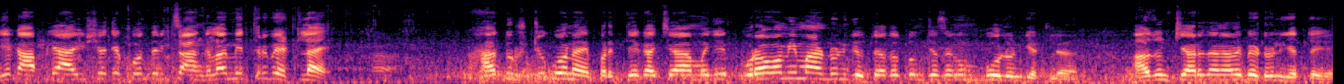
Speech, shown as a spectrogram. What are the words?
एक आपल्या आयुष्यात एक कोणतरी चांगला मित्र भेटलाय. आहे हा दृष्टिकोन आहे प्रत्येकाच्या. म्हणजे पुरावा मी मांडून घेतोय. आता तुमच्या संग बोलून घेतलं. अजून चार जणांना भेटून घेतोय.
